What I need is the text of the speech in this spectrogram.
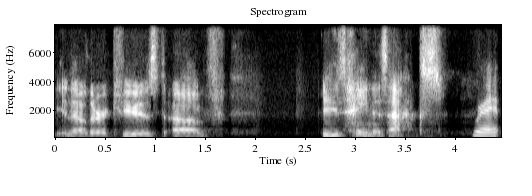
you know, they're accused of these heinous acts. Right.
